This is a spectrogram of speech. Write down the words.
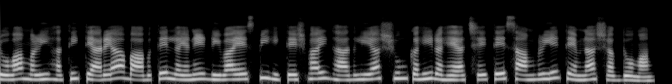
જોવા મળી હતી ત્યારે આ બાબતે લઈને ડીવાયએસપી હિતેશભાઈ ધાદલિયા શું કહી રહ્યા છે તે સાંભળીએ તેમના શબ્દોમાં.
